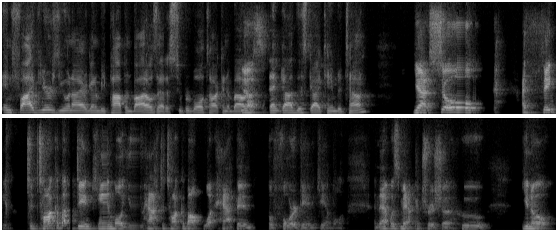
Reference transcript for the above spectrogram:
in five years you and I are going to be popping bottles at a Super Bowl talking about? Yes. Thank God this guy came to town. Yeah. So I think to talk about Dan Campbell, you have to talk about what happened before Dan Campbell, and that was Matt Patricia, who, you know,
